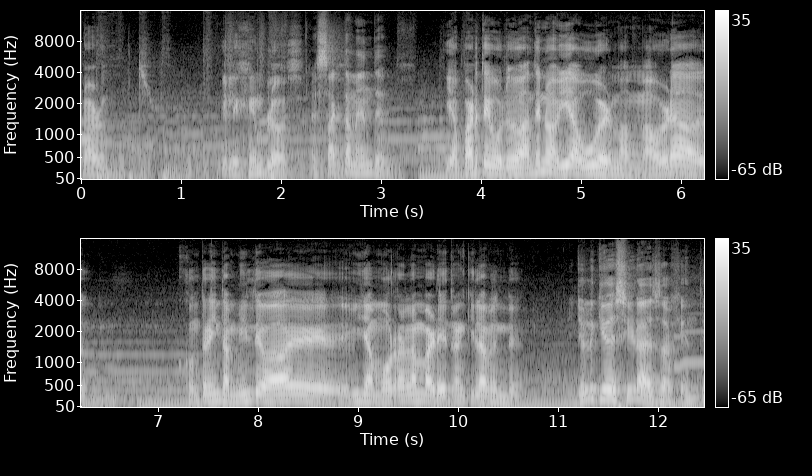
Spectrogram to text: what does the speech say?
Claro. El ejemplo es. Exactamente. Y aparte, boludo, antes no había Uber, man. Ahora con 30.000 te va de Villamorra a Lambaré tranquilamente. Yo le quiero decir a esa gente,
